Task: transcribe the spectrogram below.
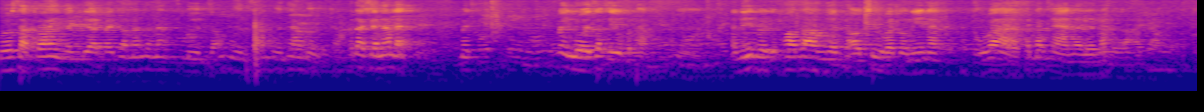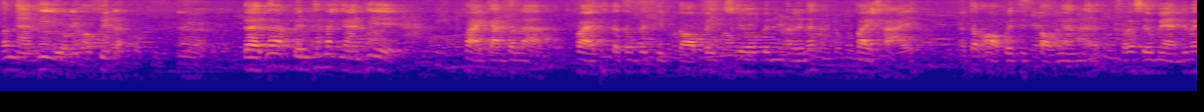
บริษัทก็ให้เงินเดือนไปเท่านั้นเท่านั้นหมื่นสองหมื่นสามหมื่นห้าหมื่นก็ได้แค่นั้นแหละไม่ไม่รวยสักทีอุปถัมภ์อันนี้โดยเฉพาะถ้าเอาเงินเอาชื่อไว้ตรงนี้นะถือว่าพนักงานอะไรนะ พนักงานที่อยู่ในออฟฟิศอะอ่าแต่ถ้าเป็นพนักงานที่ฝ่ายการตลาด ฝ่ายที่จะต้องไปติดต่อไปเชียวเป็นอะไรนะฝ่ายขายต้องออกไปติดต่องานคาราเซลแมนใช่ไหม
